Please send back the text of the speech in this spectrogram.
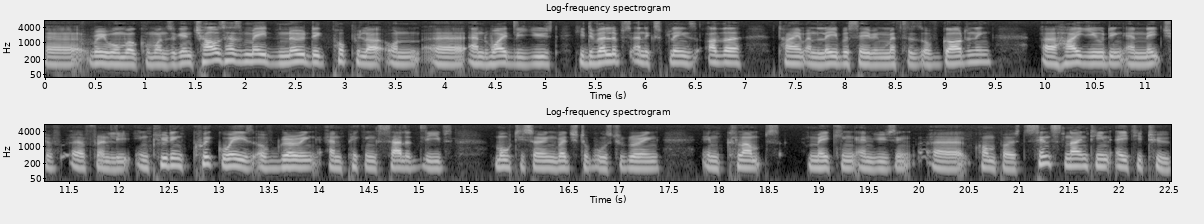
Uh, very warm welcome once again. Charles has made no dig popular on uh, and widely used. He develops and explains other time and labor saving methods of gardening, uh, high yielding and nature uh, friendly, including quick ways of growing and picking salad leaves, multi sowing vegetables to growing in clumps, making and using uh, compost. Since 1982,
